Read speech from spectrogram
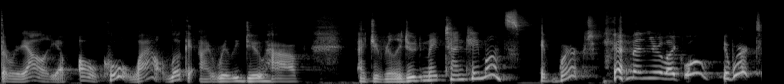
the reality of oh cool wow look i really do have I do really do make 10K months. It worked. And then you're like, whoa, it worked.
